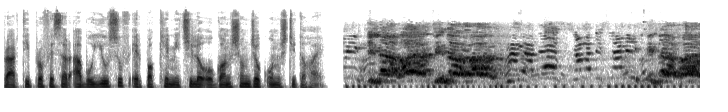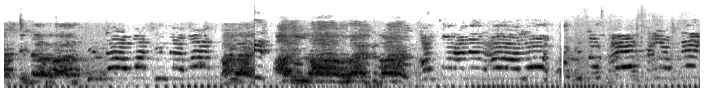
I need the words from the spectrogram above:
প্রার্থী প্রফেসর আবু ইউসুফ এর পক্ষে মিছিল ও গণসংযোগ অনুষ্ঠিত হয়। জিন্দাবাদ জিন্দাবাদ বাংলাদেশ জামাত ইসলামী জিন্দাবাদ জিন্দাবাদ জিন্দাবাদ জিন্দাবাদ বাংলাদেশ আল্লাহু আকবার আল কোরআনের আলো ইউসুফ ভাইয়ের সালাম নেই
